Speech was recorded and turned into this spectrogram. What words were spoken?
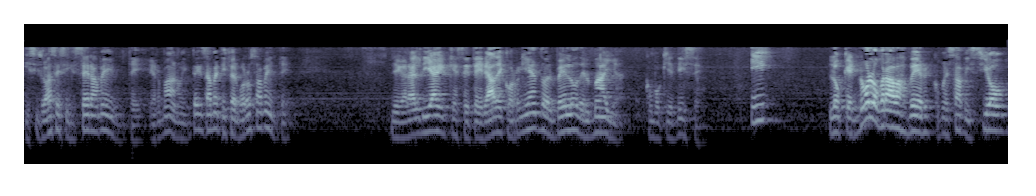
y si lo hace sinceramente, hermano, intensamente y fervorosamente, llegará el día en que se te irá decorriendo el velo del Maya, como quien dice. Y lo que no lograbas ver como esa visión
